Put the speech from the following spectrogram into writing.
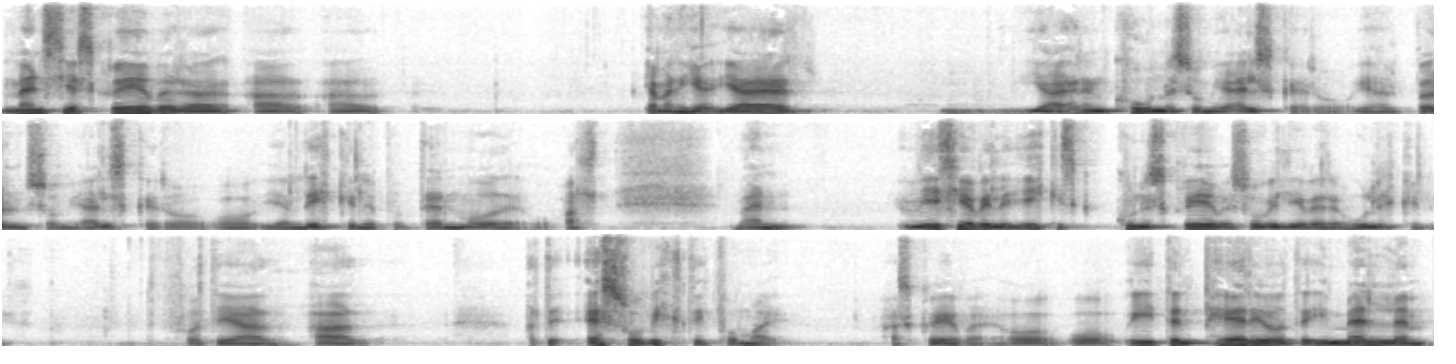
mens jeg skriver er, at jag, menar, jag, jag, är, jag är en kone som jag älskar och jag har börn som jag älskar och, och jag är lycklig på den måten och allt. Men hvis jag vill inte kunna skriva så vill jag vara olycklig. För att, jag, att, att det är så viktigt för mig att skriva. Och, och i den perioden emellan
